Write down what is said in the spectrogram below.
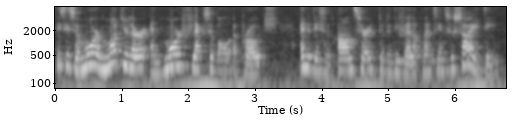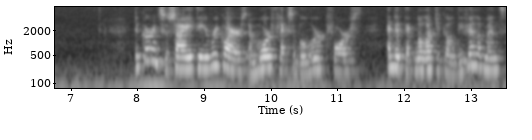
This is a more modular and more flexible approach and it is an answer to the developments in society. The current society requires a more flexible workforce and the technological developments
